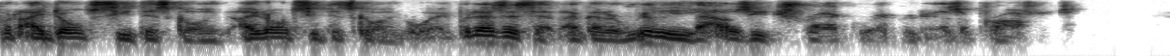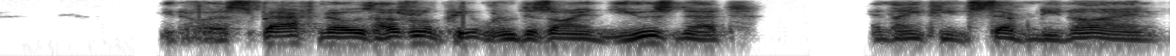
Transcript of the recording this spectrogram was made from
But I don't see this going, I don't see this going away. But as I said, I've got a really lousy track record as a prophet. You know, as Spaf knows, I was one of the people who designed Usenet in 1979.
